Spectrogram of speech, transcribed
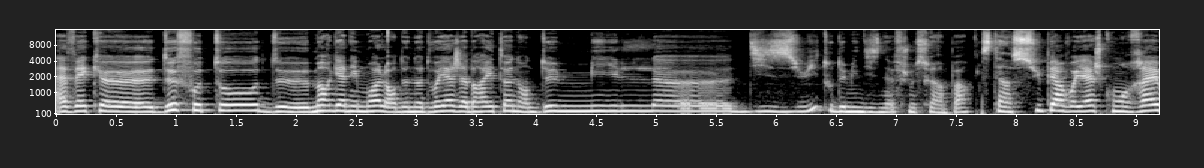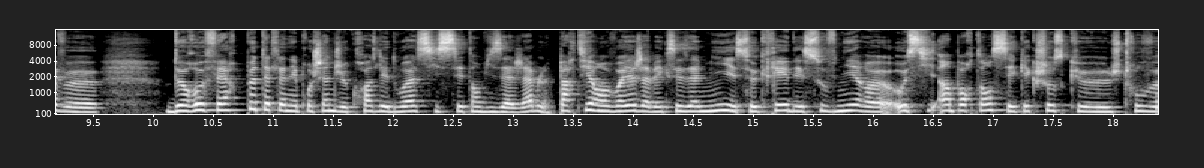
avec euh, deux photos de Morgan et moi lors de notre voyage à Brighton en 2018 ou 2019, je me souviens pas. C'était un super voyage qu'on rêve euh, de refaire peut-être l'année prochaine, je croise les doigts si c'est envisageable. Partir en voyage avec ses amis et se créer des souvenirs euh, aussi importants, c'est quelque chose que je trouve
